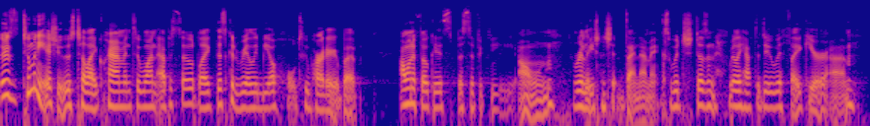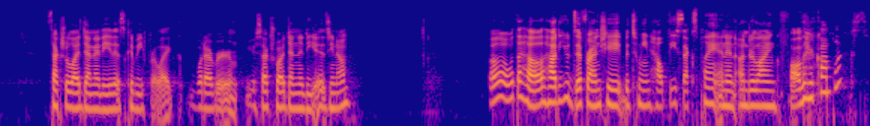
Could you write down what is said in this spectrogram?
there's too many issues to like cram into one episode. Like this could really be a whole two-parter, but I want to focus specifically on relationship dynamics, which doesn't really have to do with like your um, sexual identity. This could be for like whatever your sexual identity is, you know? Oh, what the hell? How do you differentiate between healthy sex play and an underlying father complex?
